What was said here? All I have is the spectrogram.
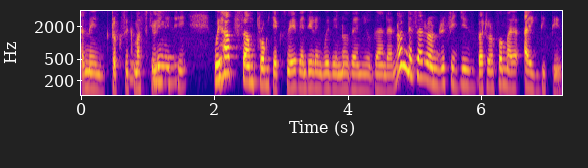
I mean toxic masculinity. Yes. We have some projects we're even dealing with in northern Uganda, not necessarily on refugees, but on former IDPs,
